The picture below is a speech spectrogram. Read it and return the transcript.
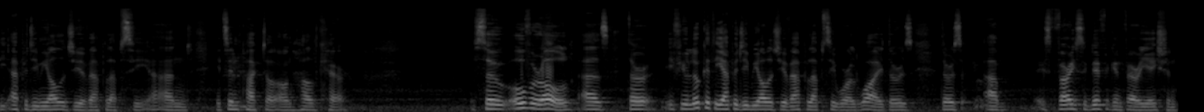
the epidemiology of epilepsy and its impact on, on healthcare. So overall, as there, if you look at the epidemiology of epilepsy worldwide, there is there's um, very significant variation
